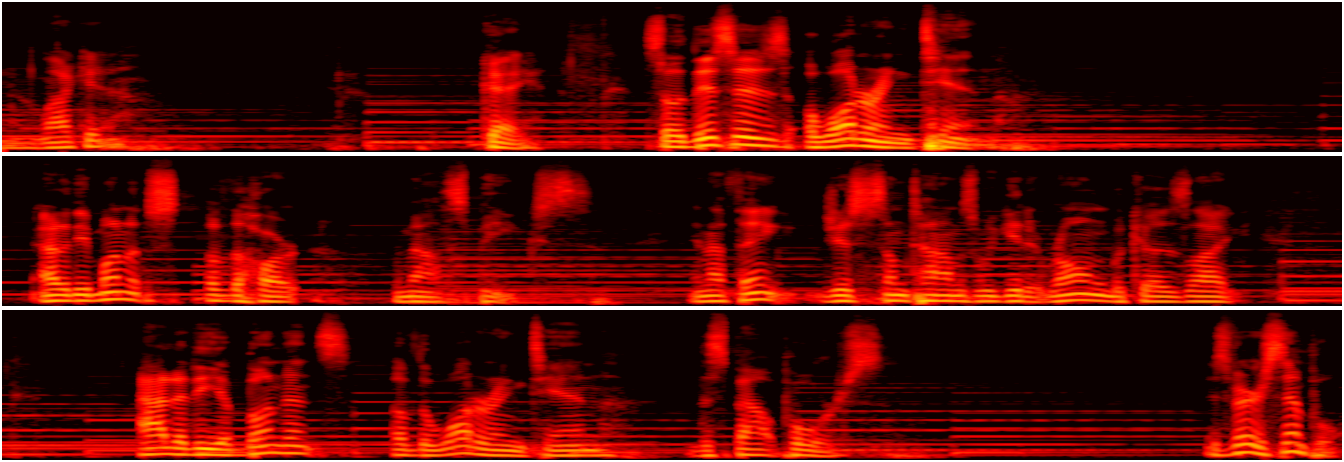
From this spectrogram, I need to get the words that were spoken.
You like it? Okay. So, this is a watering tin. Out of the abundance of the heart, the mouth speaks. And I think just sometimes we get it wrong because, like, out of the abundance of the watering tin, the spout pours. It's very simple.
